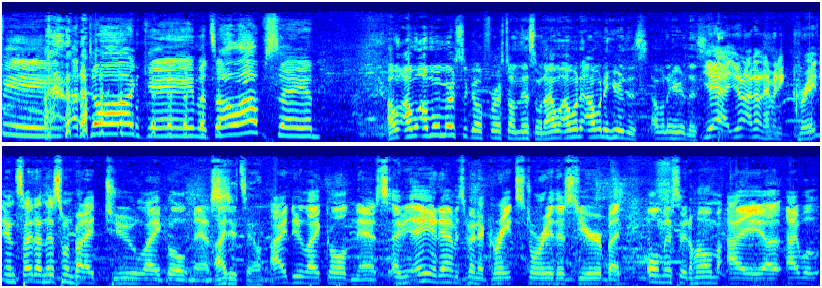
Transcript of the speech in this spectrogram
be a dog game. That's all I'm saying. I, I, I want Mercer to go first on this one. I, I want I want to hear this. I want to hear this. Yeah, you know, I don't have any great insight on this one, but I do like Ole Miss. I do too. I do like Ole Miss. I mean, A and M has been a great story this year, but Ole Miss at home, I uh, I will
